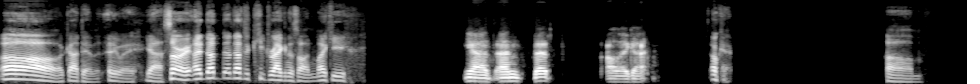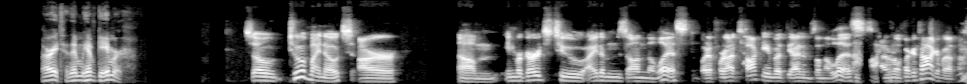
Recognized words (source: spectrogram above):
Oh, god damn it. Anyway, yeah, sorry, I, not not to keep dragging this on, Mikey. Yeah, and that's all I got. Okay. Um. All right, and then we have gamer. So two of my notes are um, in regards to items on the list, but if we're not talking about the items on the list, I don't know if I can talk about them.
